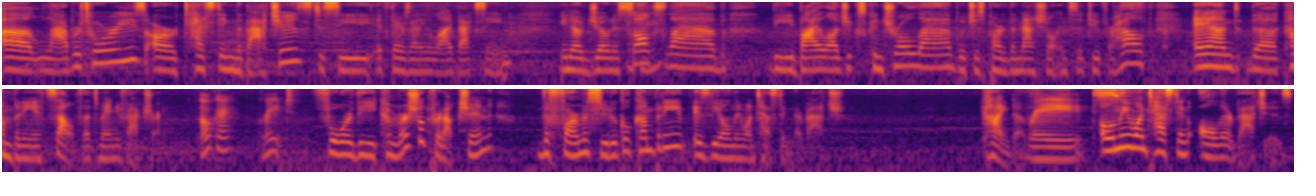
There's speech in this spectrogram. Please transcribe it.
uh, laboratories are testing the batches to see if there's any live vaccine. You know, Jonas Salk's lab, the Biologics Control Lab, which is part of the National Institute for Health, and the company itself that's manufacturing. Okay. Great. For the commercial production, the pharmaceutical company is the only one testing their batch. Kind of Great. only one testing all their batches.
